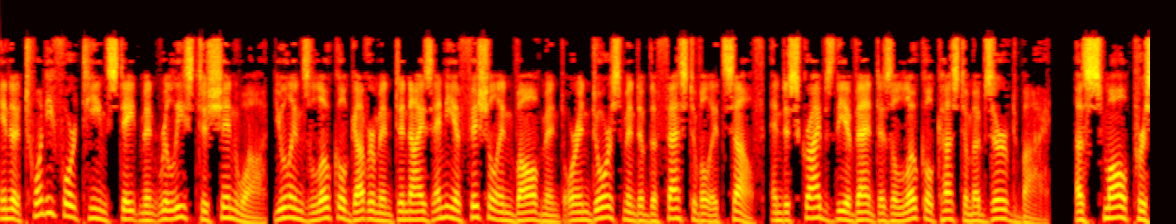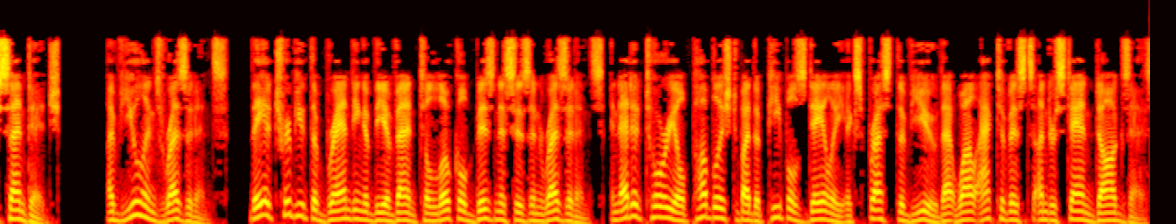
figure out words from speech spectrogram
In a 2014 statement released to Xinhua, Yulin's local government denies any official involvement or endorsement of the festival itself, and describes the event as a local custom observed by a small percentage of Yulin's residents. They attribute the branding of the event to local businesses and residents. An editorial published by the People's Daily expressed the view that while activists understand dogs as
